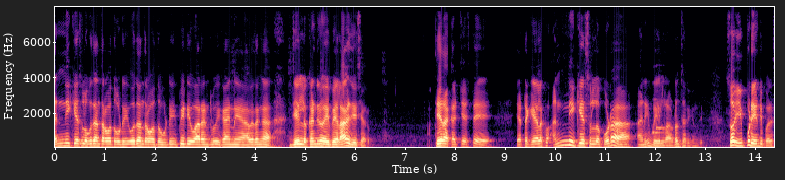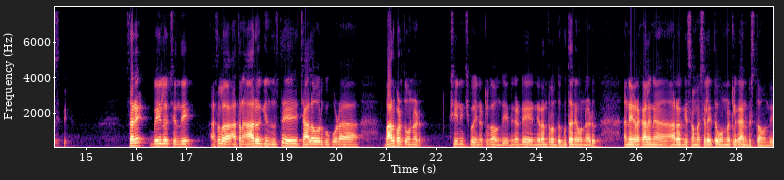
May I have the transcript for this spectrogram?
అన్ని కేసులు ఒకదాని తర్వాత ఒకటి ఒకదాని తర్వాత ఒకటి పీటీ వారెంట్లు ఇక ఆయన్ని ఆ విధంగా జైల్లో కంటిన్యూ అయిపోయేలాగా చేశారు. తీరా కట్ చేస్తే ఎట్టకేలకు అన్ని కేసుల్లో కూడా ఆయనకి బెయిల్ రావడం జరిగింది. సో ఇప్పుడు ఏంటి పరిస్థితి? సరే బెయిల్ వచ్చింది. అసలు అతని ఆరోగ్యం చూస్తే చాలా వరకు కూడా బాధపడుతూ ఉన్నాడు. క్షీణించిపోయినట్లుగా ఉంది. ఎందుకంటే నిరంతరం దగ్గుతూనే ఉన్నాడు. అనేక రకాలైన ఆరోగ్య సమస్యలు అయితే ఉన్నట్లుగా అనిపిస్తూ ఉంది.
